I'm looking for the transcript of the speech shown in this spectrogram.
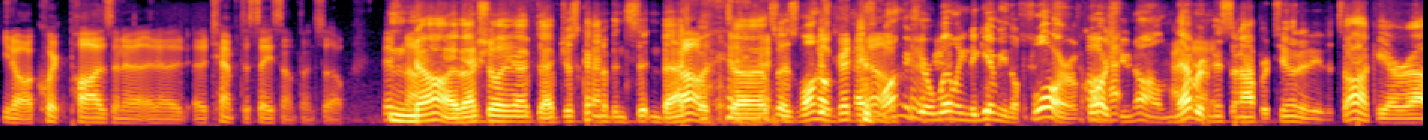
you know a quick pause and an attempt to say something. So no, I've actually I've, I've just kind of been sitting back, oh. but uh, so as long as oh, as long as you're willing to give me the floor, of oh, course, you know I'll never miss an opportunity to talk here. Uh,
